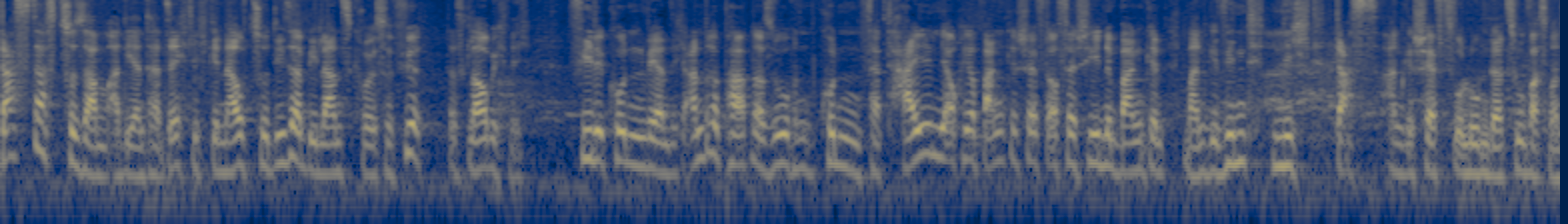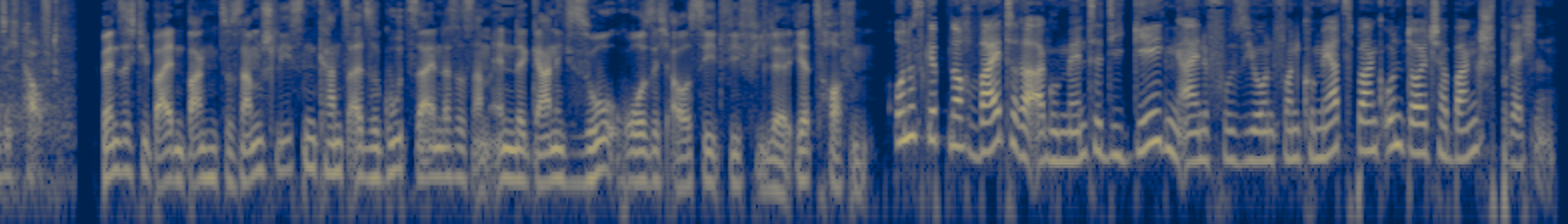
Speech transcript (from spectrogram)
Dass das Zusammenaddieren tatsächlich genau zu dieser Bilanzgröße führt, das glaube ich nicht. Viele Kunden werden sich andere Partner suchen. Kunden verteilen ja auch ihr Bankgeschäft auf verschiedene Banken. Man gewinnt nicht das an Geschäftsvolumen dazu, was man sich kauft. Wenn sich die beiden Banken zusammenschließen, kann es also gut sein, dass es am Ende gar nicht so rosig aussieht, wie viele jetzt hoffen. Und es gibt noch weitere Argumente, die gegen eine Fusion von Commerzbank und Deutscher Bank sprechen.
